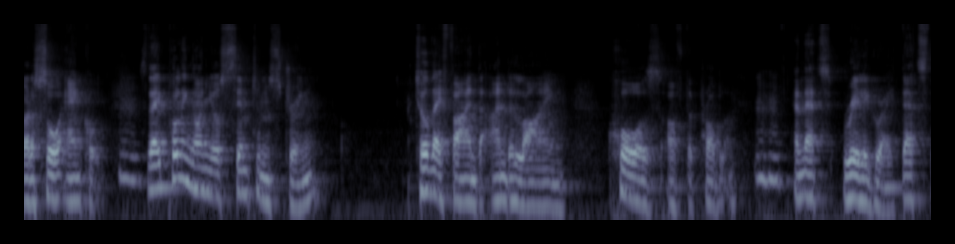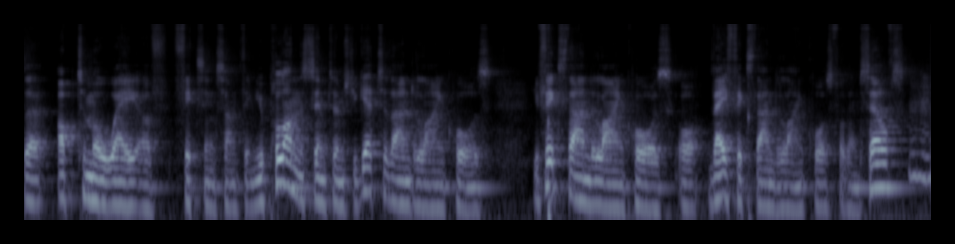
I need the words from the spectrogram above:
got a sore ankle. Hmm. So they're pulling on your symptom string till they find the underlying cause of the problem. Mm-hmm. And that's really great. That's the optimal way of fixing something. You pull on the symptoms, you get to the underlying cause, you fix the underlying cause, or they fix the underlying cause for themselves, mm-hmm.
